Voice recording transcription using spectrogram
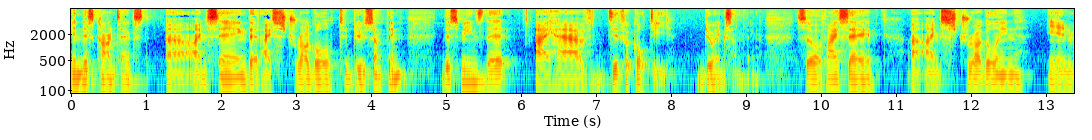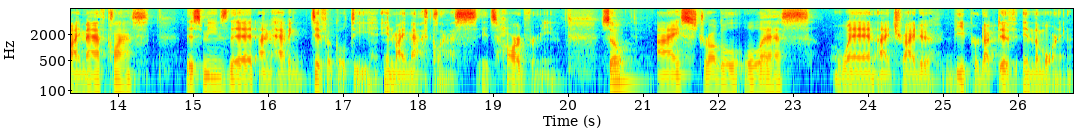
In this context, uh, I'm saying that I struggle to do something. This means that I have difficulty doing something. So if I say, uh, I'm struggling in my math class. This means that I'm having difficulty in my math class. It's hard for me. So I struggle less when I try to be productive in the morning.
